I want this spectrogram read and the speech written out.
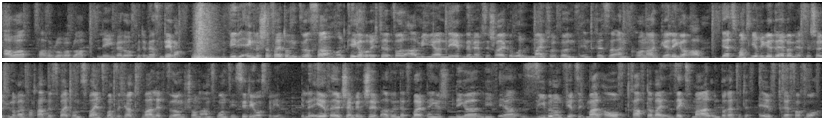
Aber Phase blablabla, legen wir los mit dem ersten Thema. Wie die englische Zeitung The Sun und Kega berichtet, soll Arminia neben dem FC Schalke und Mainz 05 Interesse an Conor Gellinger haben. Der 20-Jährige, der beim FC Chelsea noch einen Vertrag bis 2022 hat, war letzte Saison schon an Swansea City ausgeliehen. In der EFL Championship, also in der zweiten englischen Liga, lief er 47 Mal auf, traf dabei 6 Mal und bereitete 11 Treffer vor.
